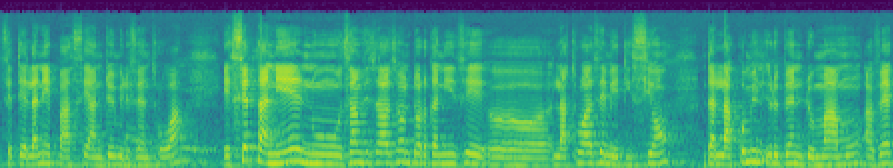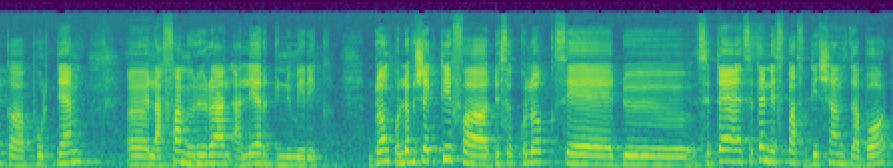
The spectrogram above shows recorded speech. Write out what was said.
C'était l'année passée, en 2023. Et cette année, nous envisageons d'organiser la troisième édition dans la commune urbaine de Mamou avec pour thème euh, la femme rurale à l'ère du numérique. Donc l'objectif euh, de ce colloque, c'est un, un, espace d'échange d'abord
